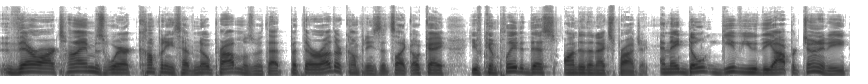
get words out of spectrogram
There are times where companies have no problems with that, but there are other companies that's like, okay, you've completed this, on to the next project. And they don't give you the opportunity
